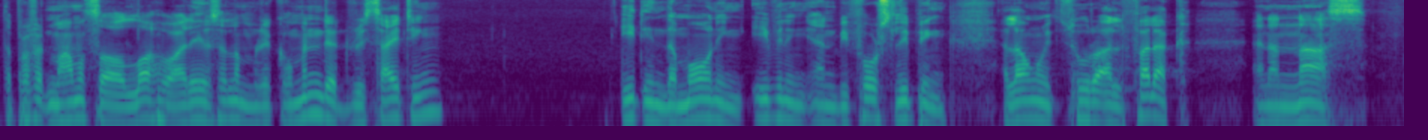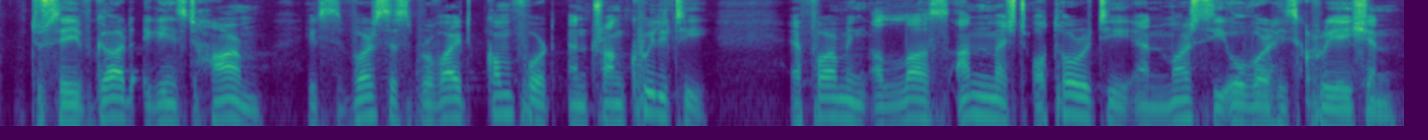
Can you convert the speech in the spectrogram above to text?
The Prophet Muhammad recommended reciting it in the morning, evening, and before sleeping, along with Surah Al Falaq and An Nas, to safeguard against harm. Its verses provide comfort and tranquility, affirming Allah's unmatched authority and mercy over His creation.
